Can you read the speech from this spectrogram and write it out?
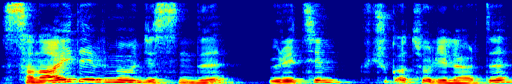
Sanayi devrimi öncesinde üretim küçük atölyelerde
